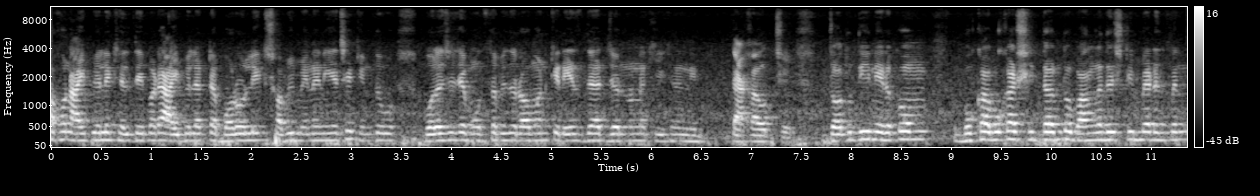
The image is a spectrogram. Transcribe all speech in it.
তখন আইপিএলে খেলতেই পারে। আইপিএল একটা বড় লিগ সবই মেনে নিয়েছে, কিন্তু বলেছে যে মুস্তাফিজুর রহমানকে রেস্ট দেওয়ার জন্য নাকি এখানে দেখা হচ্ছে। যতদিন এরকম বোকা বোকা সিদ্ধান্ত বাংলাদেশ টিম ম্যানেজমেন্ট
